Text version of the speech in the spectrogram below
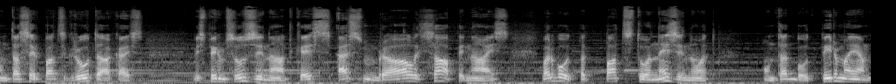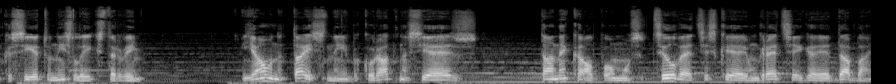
Un tas ir pats grūtākais. Vispirms uzzināt, ka es esmu brāli sāpinājis, varbūt pat pats to nezinot, un tad būt pirmajam, kas iet un izlīgst ar viņu. Jauna taisnība, kur atnes Jēzus, tā nekalpo mūsu cilvēciskajai un grēcīgajai dabai,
